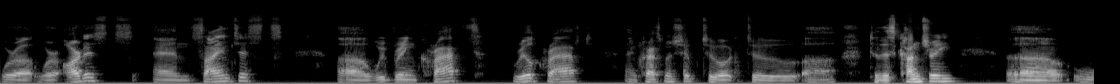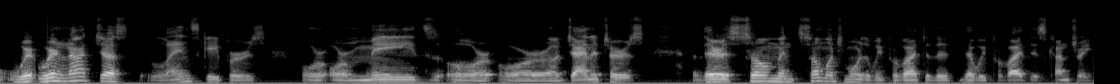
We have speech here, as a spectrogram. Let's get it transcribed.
We're a, we're artists and scientists. Uh, we bring craft, real craft and craftsmanship to to uh, to this country. Uh, we're we're not just landscapers or or maids or or uh, janitors. There is so many, so much more that we provide to the that we provide this country,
